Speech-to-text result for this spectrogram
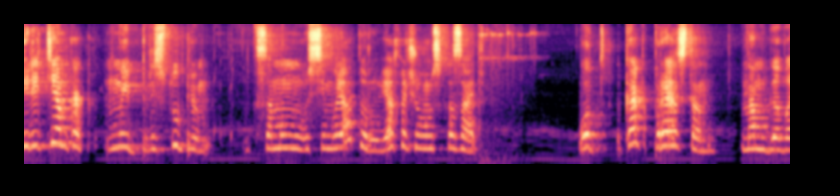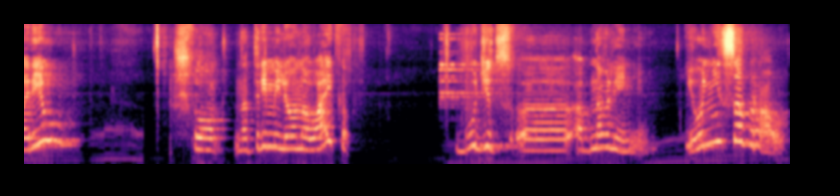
Перед тем, как мы приступим к самому симулятору, я хочу вам сказать. Вот как Престон нам говорил, что на 3 миллиона лайков будет э, обновление. И он не соврал.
